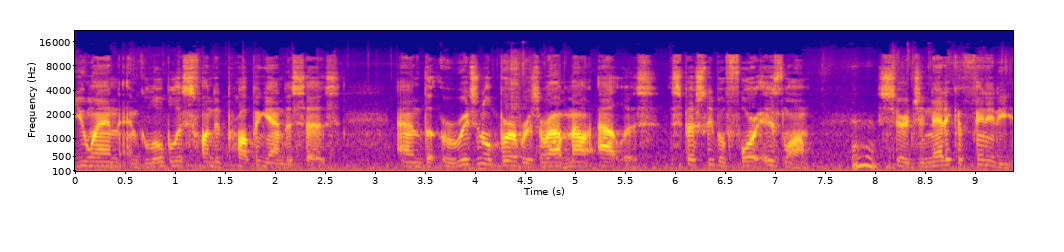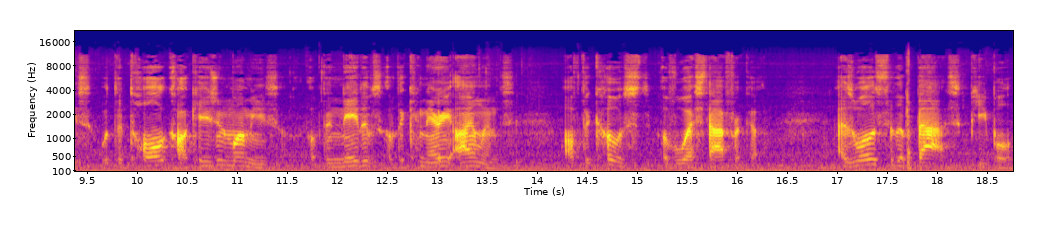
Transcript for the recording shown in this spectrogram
UN, and globalist funded propaganda says, and the original Berbers around Mount Atlas, especially before Islam, oh. share genetic affinities with the tall Caucasian mummies of the natives of the Canary Islands off the coast of West Africa as well as to the Basque people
